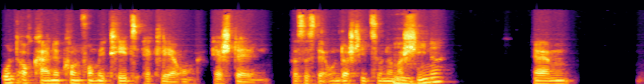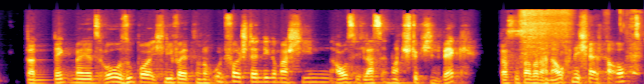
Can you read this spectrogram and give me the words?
und auch keine Konformitätserklärung erstellen. Das ist der Unterschied zu einer mhm. Maschine. Ähm, dann denkt man jetzt, oh super, ich liefere jetzt nur noch unvollständige Maschinen aus, ich lasse immer ein Stückchen weg. Das ist aber dann auch nicht erlaubt.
